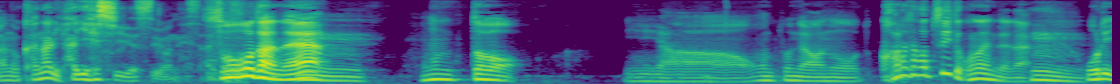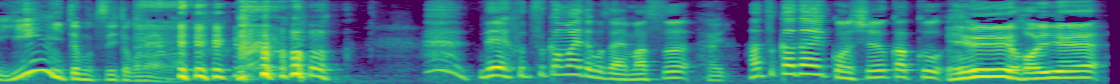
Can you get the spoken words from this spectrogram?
あのかなり激しいですよね。そうだうね。んほんと。いやー、ほんとね、あの、体がついてこないんだよね。うん。俺家にいてもついてこないもん。で、2日前でございます。はい。20日大根収穫。ええ早え。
